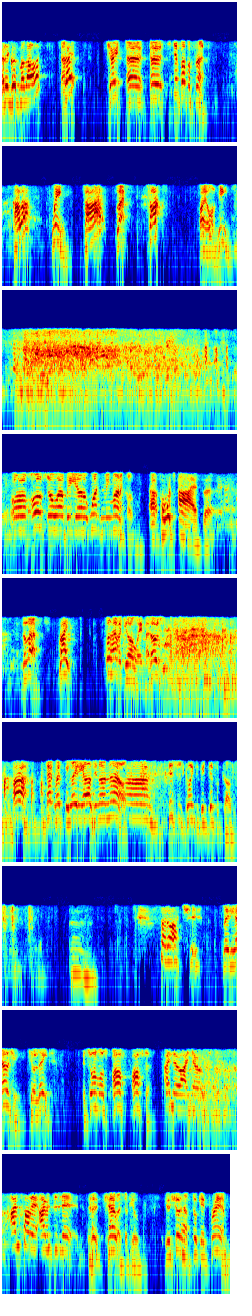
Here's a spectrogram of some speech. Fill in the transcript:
Very good, my lord. Uh, Shirt, Shirt, uh, uh, stiff up a front. collar, Wing. tie, Black. socks. By all means. Uh, also, I'll be uh, wanting me monocle. Uh, for which eye, sir? The left. Right. We'll have it your way, Meadows. Ah, that must be Lady Algernon now. Uh, This is going to be difficult. Uh, Sir Archie. Lady Algie, you're late. It's almost off, sir. I know, I know. I'm sorry I was delayed. Careless of you. You should have took a pram.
